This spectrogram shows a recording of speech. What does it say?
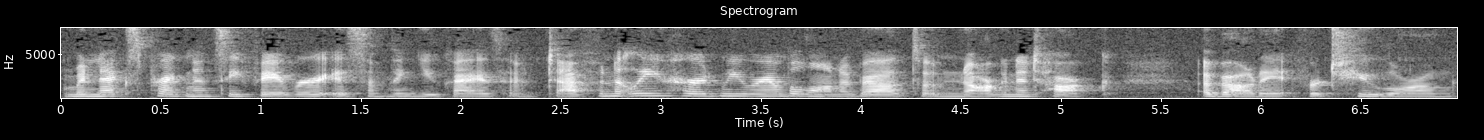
My next pregnancy favorite is something you guys have definitely heard me ramble on about, so I'm not gonna talk about it for too long.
